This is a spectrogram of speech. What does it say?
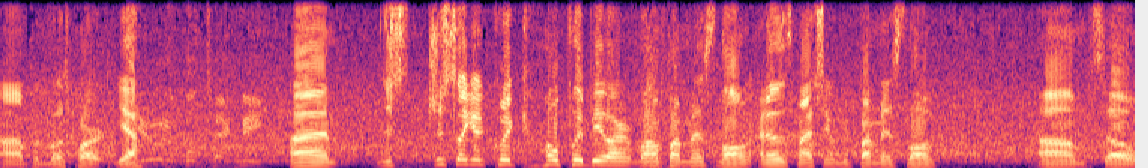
uh, for the most part. Yeah. Um, just just like a quick, hopefully be around five minutes long. I know this match is gonna be five minutes long. Um, so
